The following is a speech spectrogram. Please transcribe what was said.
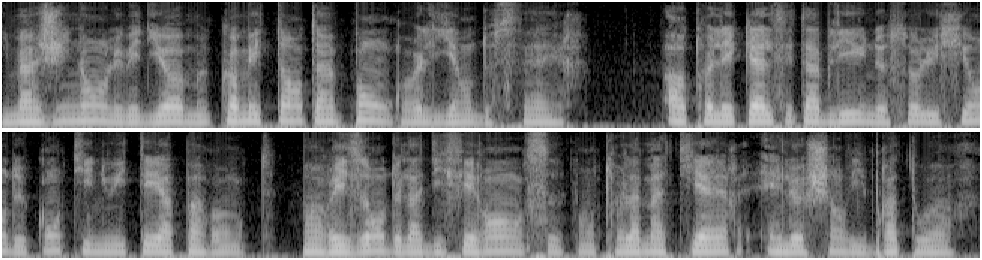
imaginons le médium comme étant un pont reliant deux sphères, entre lesquelles s'établit une solution de continuité apparente, en raison de la différence entre la matière et le champ vibratoire.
